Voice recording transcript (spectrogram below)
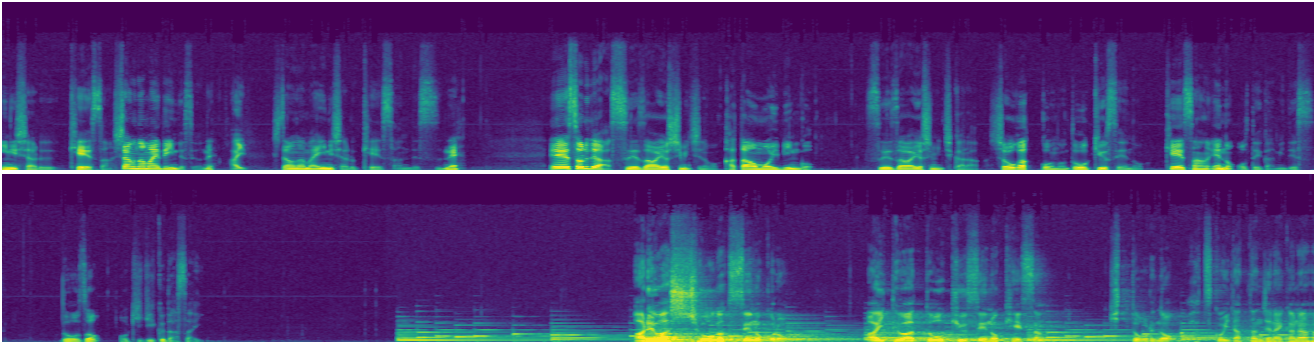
イニシャル K さん。下の名前でいいんですよね。はい。下の名前イニシャル K さんですね。えーそれでは末澤義道の片思いビンゴ末澤義道から小学校の同級生の K さんへのお手紙です。どうぞお聞きください。あれは小学生の頃相手は同級生の K さん。きっと俺の初恋だったんじゃないかな。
